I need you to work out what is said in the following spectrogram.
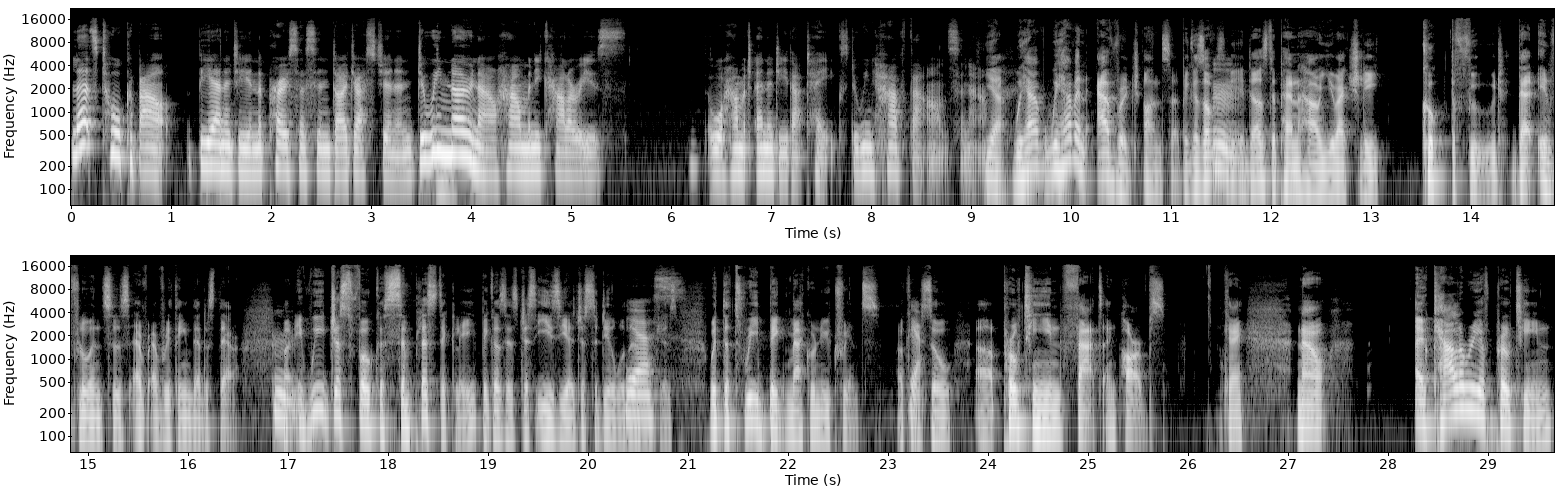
Let's talk about the energy and the process in digestion and do we know now how many calories or how much energy that takes? Do we have that answer now? Yeah, we have we have an average answer because obviously mm. it does depend how you actually cook the food that influences ev- everything that is there. Mm. But if we just focus simplistically, because it's just easier just to deal with yes. averages, with the three big macronutrients. Okay, yeah. so uh, protein, fat, and carbs. Okay. Now, a calorie of protein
